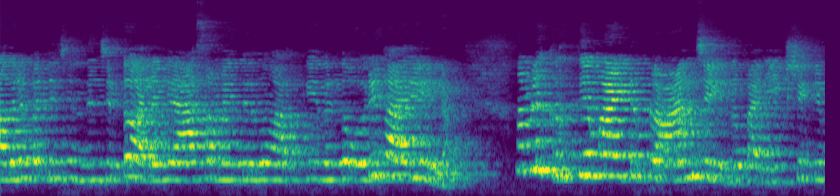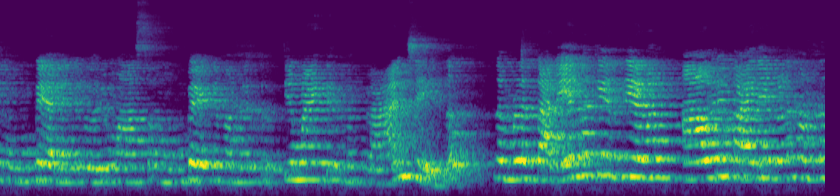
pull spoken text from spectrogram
അതിനെ പറ്റി ചിന്തിച്ചിട്ടോ അല്ലെങ്കിൽ ആ സമയത്ത് ഇരുന്ന് വർക്ക് ചെയ്തിട്ടോ ഒരു കാര്യമില്ല. നമ്മൾ കൃത്യമായിട്ട് പ്ലാൻ ചെയ്ത് പരീക്ഷയ്ക്ക് മുമ്പേ അല്ലെങ്കിൽ ഒരു മാസം മുമ്പേ ഒക്കെ നമ്മൾ കൃത്യമായിട്ട് ഇരുന്ന് പ്ലാൻ ചെയ്ത് നമ്മൾ തലേന്നൊക്കെ എന്ത് ചെയ്യണം? ആ ഒരു കാര്യങ്ങൾ നമ്മൾ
